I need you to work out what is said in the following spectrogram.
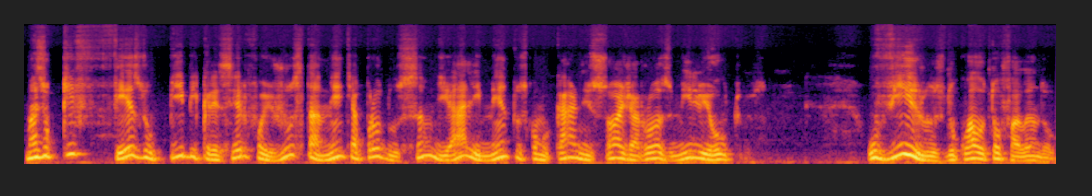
Mas o que fez o PIB crescer foi justamente a produção de alimentos como carne, soja, arroz, milho e outros. O vírus do qual eu estou falando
